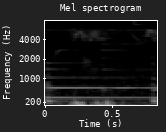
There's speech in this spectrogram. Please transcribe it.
Música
